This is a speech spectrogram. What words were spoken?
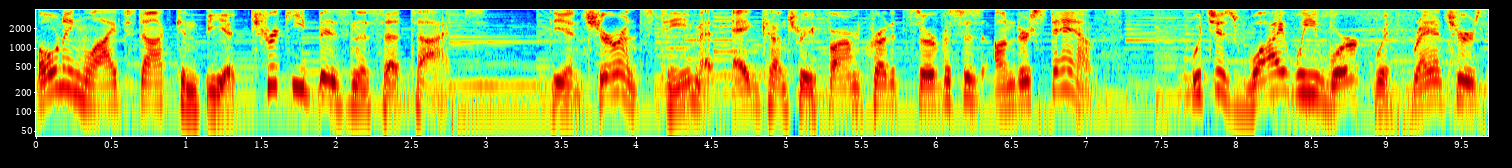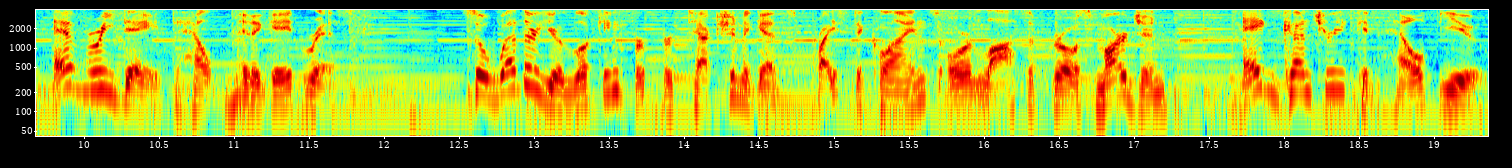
Owning livestock can be a tricky business at times. The insurance team at AgCountry Farm Credit Services understands, which is why we work with ranchers every day to help mitigate risk. So, whether you're looking for protection against price declines or loss of gross margin, AgCountry can help you.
